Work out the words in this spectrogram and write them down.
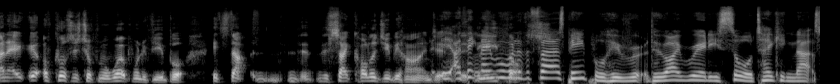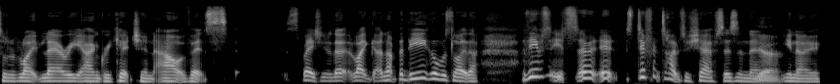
And it, it- of course, it's tough from a work point of view, but it's that the, the psychology behind it. I think the they were one of the first people who who I really saw taking that sort of like Larry angry kitchen out of its space. You know, that like, but the Eagle was like that. I think it's it's, uh, it's different types of chefs, isn't it? Yeah. You know,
